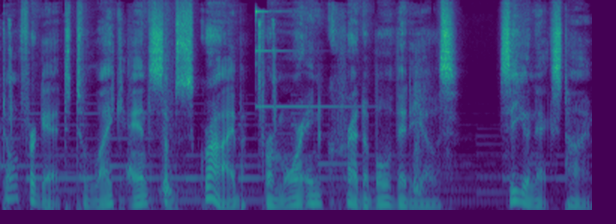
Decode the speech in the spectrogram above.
don't forget to like and subscribe for more incredible videos. See you next time.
